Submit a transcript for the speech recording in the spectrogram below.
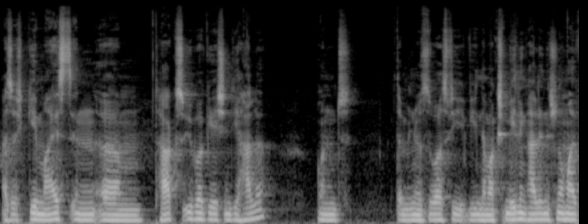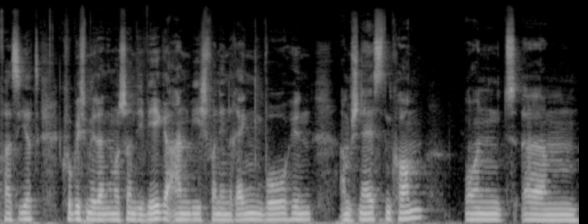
Also ich gehe meist in ähm, tagsüber gehe ich in die Halle und damit mir sowas wie, wie in der Max-Schmeling-Halle nicht nochmal passiert, gucke ich mir dann immer schon die Wege an, wie ich von den Rängen wohin am schnellsten komme. Und ähm,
